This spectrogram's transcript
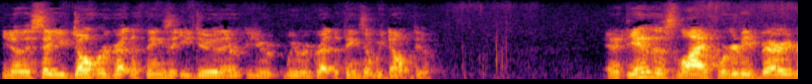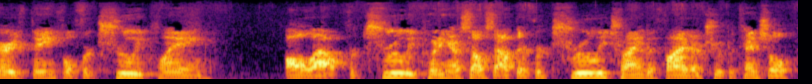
You know, they say you don't regret the things that you do, you, we regret the things that we don't do. And at the end of this life, we're going to be very, very thankful for truly playing all out, for truly putting ourselves out there, for truly trying to find our true potential.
